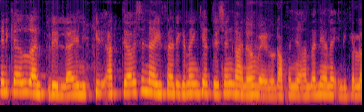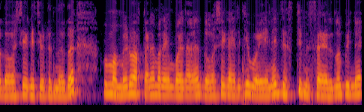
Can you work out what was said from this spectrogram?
എനിക്കത് താല്പര്യമില്ല. എനിക്ക് അത്യാവശ്യം നൈസ് ആയിരിക്കണം. എനിക്ക് അത്യാവശ്യം കനവും വേണം കേട്ടോ. അപ്പം ഞാൻ തന്നെയാണ് എനിക്കുള്ള ദോശയൊക്കെ ചുടുന്നത്. അപ്പം മമ്മിയുടെ വർത്തമാനം പറയാൻ പോയതാണ്. ദോശ കരിഞ്ഞു പോയതിനെ ജസ്റ്റ് മിസ്സായിരുന്നു പിന്നെ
